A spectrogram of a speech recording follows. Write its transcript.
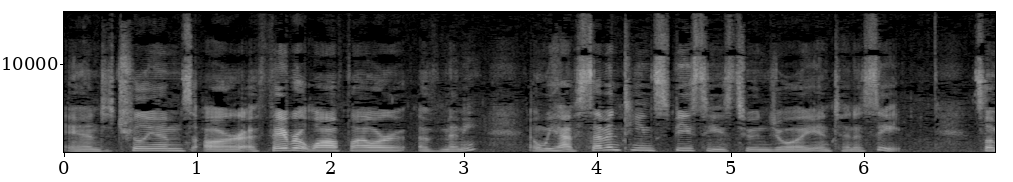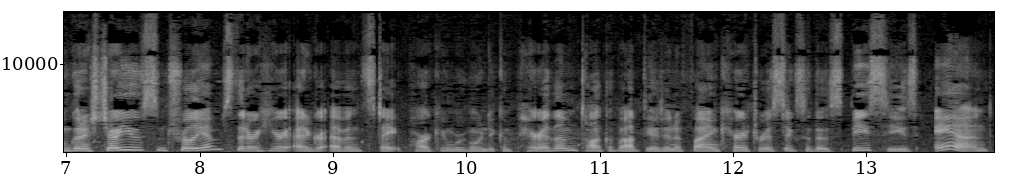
And trilliums are a favorite wildflower of many, and we have 17 species to enjoy in Tennessee. So I'm going to show you some trilliums that are here at Edgar Evans State Park and we're going to compare them, talk about the identifying characteristics of those species, and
